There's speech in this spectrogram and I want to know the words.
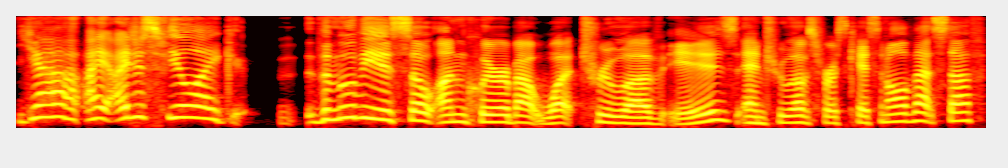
Yeah, I, I just feel like the movie is so unclear about what true love is and true love's first kiss and all of that stuff.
